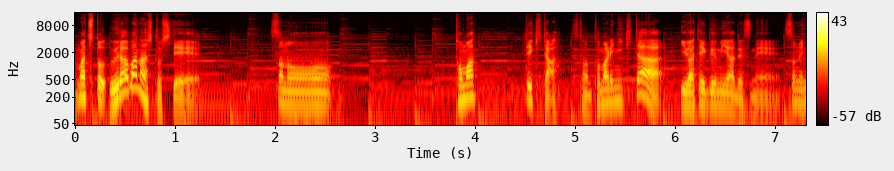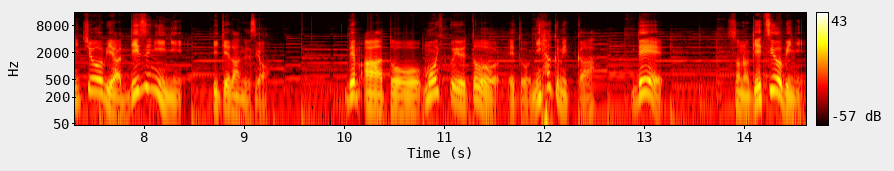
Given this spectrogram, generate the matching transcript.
まあちょっと裏話としてその泊まってきたその泊まりに来た岩手組はですねその日曜日はディズニーに行ってたんですよ。でもあともう一個言うと、えっと、2泊3日でその月曜日に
